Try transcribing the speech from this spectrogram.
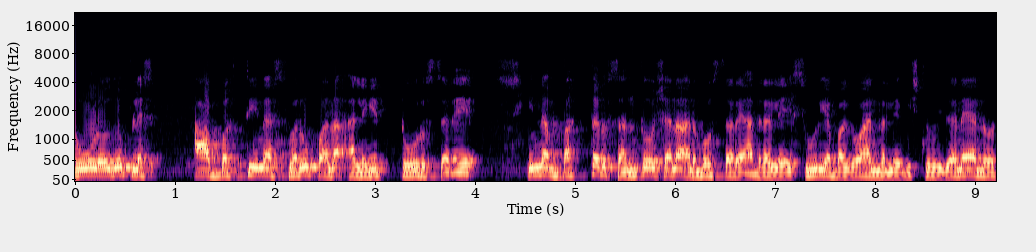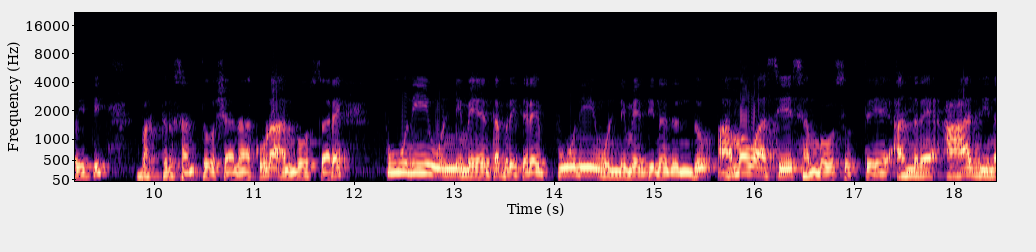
ನೋಡೋದು ಪ್ಲಸ್ ಆ ಭಕ್ತಿನ ಸ್ವರೂಪನ ಅಲ್ಲಿಗೆ ತೋರಿಸ್ತಾರೆ. ಇನ್ನು ಭಕ್ತರು ಸಂತೋಷನ ಅನುಭವಿಸ್ತಾರೆ, ಅದರಲ್ಲೇ ಸೂರ್ಯ ಭಗವಾನಲ್ಲೇ ವಿಷ್ಣು ಇದ್ದಾನೆ ಅನ್ನೋ ರೀತಿ ಭಕ್ತರು ಸಂತೋಷನ ಕೂಡ ಅನುಭವಿಸ್ತಾರೆ. ಪೂನಿ ಹುಣ್ಣಿಮೆ ಅಂತ ಬರೀತಾರೆ. ಪೂನಿ ಹುಣ್ಣಿಮೆ ದಿನದಂದು ಅಮಾವಾಸ್ಯೆ ಸಂಭವಿಸುತ್ತೆ. ಅಂದ್ರೆ ಆ ದಿನ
